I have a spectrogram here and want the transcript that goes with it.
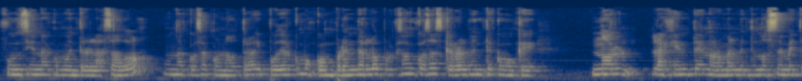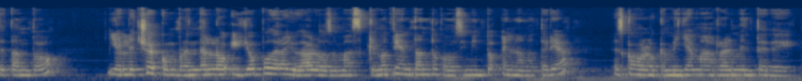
funciona como entrelazado, una cosa con la otra, y poder como comprenderlo, porque son cosas que realmente como que no la gente normalmente no se mete tanto, y el hecho de comprenderlo y yo poder ayudar a los demás que no tienen tanto conocimiento en la materia, es como lo que me llama realmente de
